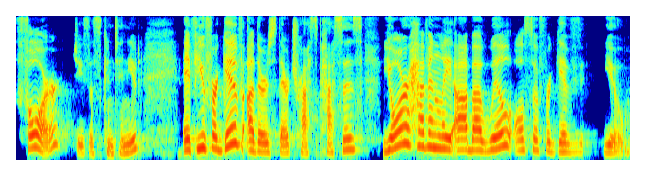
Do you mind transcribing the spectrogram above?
For, Jesus continued, if you forgive others their trespasses, your heavenly Abba will also forgive you.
